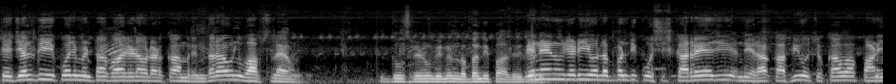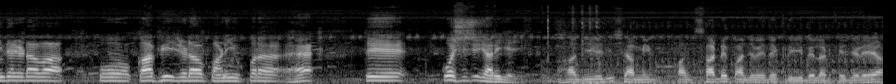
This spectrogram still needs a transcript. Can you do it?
ਤੇ ਜਲਦੀ ਹੀ ਕੁਝ ਮਿੰਟਾਂ ਬਾਅਦ ਜਿਹੜਾ ਉਹ ਲੜਕਾ ਅਮਰਿੰਦਰ ਆ ਉਹਨੂੰ ਵਾਪਸ ਲੈ ਆਉਣਗੇ। ਦੂਸਰੇ ਨੂੰ ਵੀ ਇਹਨਾਂ ਨੂੰ ਲੱਭਣ ਦੀ ਭਾਲ ਦੇ ਵਿੱਚ ਵਿਨੇ ਨੂੰ ਜਿਹੜੀ ਉਹ ਲੱਭਣ ਦੀ ਕੋਸ਼ਿਸ਼ ਕਰ ਰਹੇ ਆ ਜੀ ਅੰਧੇਰਾ ਕਾਫੀ ਹੋ ਚੁੱਕਾ ਵਾ ਪਾਣੀ ਦਾ ਜਿਹੜਾ ਵਾ ਉਹ ਕਾਫੀ ਜਿਹੜਾ ਪਾਣੀ ਉੱਪਰ ਹੈ। ਤੇ ਕੋਸ਼ਿਸ਼ ਜਾਰੀ ਹੈ ਜੀ। ਹਾਂਜੀ, ਇਹ ਜੀ ਸ਼ਾਮੀ 5:30 ਵਜੇ ਦੇ ਕਰੀਬ ਇਹ ਲੜਕੇ ਜਿਹੜੇ ਆ,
